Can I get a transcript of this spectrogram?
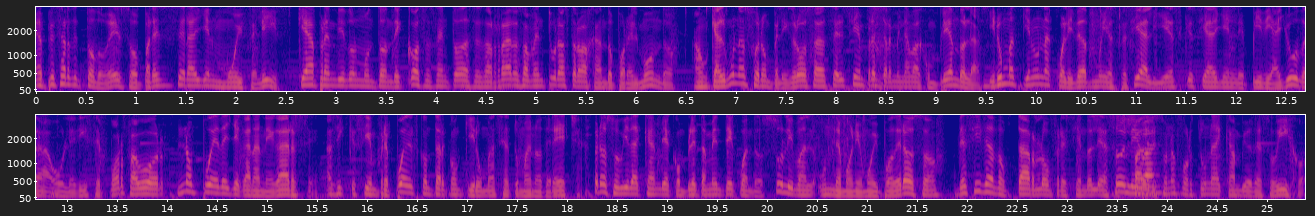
A pesar de todo eso, parece ser alguien muy feliz, que ha aprendido un montón de cosas en todas esas raras aventuras trabajando por el mundo. Aunque algunas fueron peligrosas, él siempre terminaba cumpliéndolas. Iruma tiene una cualidad muy especial y es que si alguien le pide ayuda o le dice por favor, no puede llegar a negarse, así que siempre puedes contar con que Iruma sea tu mano derecha. Pero su vida cambia completamente cuando Sullivan, un demonio muy poderoso, decide adoptarlo ofreciéndole a sus Sullivan. padres una fortuna a cambio de su hijo.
